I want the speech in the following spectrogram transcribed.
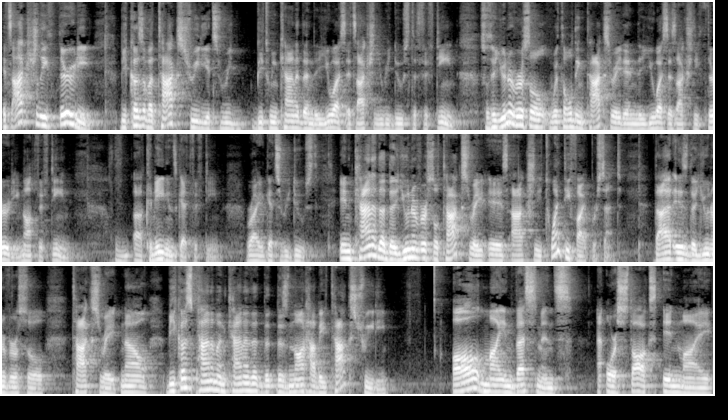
it's actually 30 because of a tax treaty it's re- between Canada and the US it's actually reduced to 15 so the universal withholding tax rate in the US is actually 30 not 15 uh, Canadians get 15, right? It gets reduced. In Canada, the universal tax rate is actually 25%. That is the universal tax rate. Now, because Panama and Canada th- does not have a tax treaty, all my investments or stocks in my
